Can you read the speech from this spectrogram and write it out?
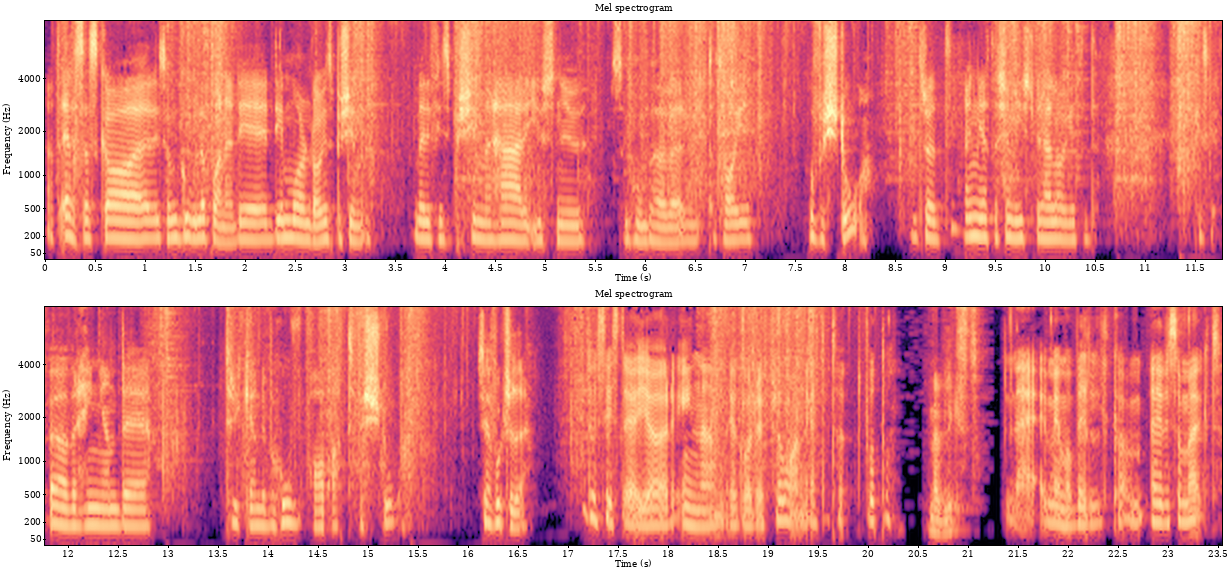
att Elsa ska liksom gola på henne, det, det är morgondagens bekymmer. Men det finns bekymmer här just nu som hon behöver ta tag i. Och förstå. Jag tror att Agneta känner just vid det här laget ett ganska överhängande, tryckande behov av att förstå. Så jag fortsätter. Det sista jag gör innan jag går därifrån är att ta ett foto. Med blixt. Nej, med mobilkam. Är det så mörkt?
